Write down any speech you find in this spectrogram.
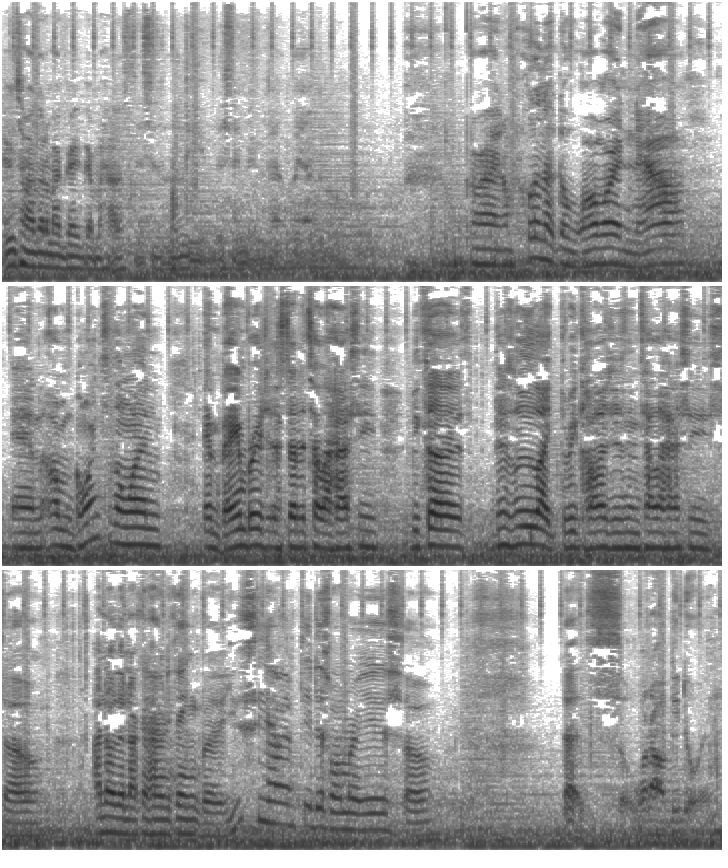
every time I go to my great grandma's house, this is literally the same exact way I go. All right, I'm pulling up to Walmart now, and I'm going to the one in Bainbridge instead of Tallahassee because there's literally like three colleges in Tallahassee, so I know they're not gonna have anything, but you see how empty this Walmart is, so that's what I'll be doing.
